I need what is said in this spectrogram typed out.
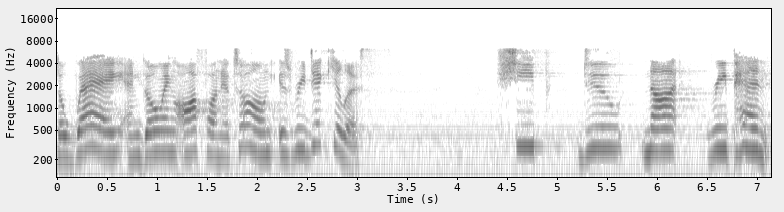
the way and going off on its own is ridiculous. Sheep do not repent.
